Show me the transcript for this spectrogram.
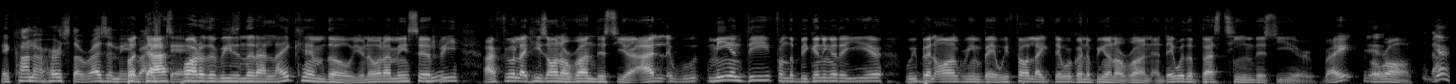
it kind of hurts the resume. But right that's there. part of the reason that I like him, though. You know what I mean, CFB? Mm-hmm. I feel like he's on a run this year. I, w- me and D, from the beginning of the year, we've been on Green Bay. We felt like they were going to be on a run, and they were the best team this year, right? Yeah. Or wrong? Yeah.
